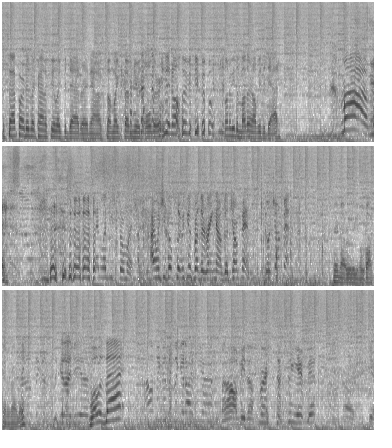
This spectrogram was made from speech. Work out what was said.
The sad part is I kind of feel like the dad right now because I'm like seven years older than all of you. I want to be the mother and I'll be the dad? Mom! I love you so much. I want you to go play with your brother right now. Go jump in. Go jump in. They're not really gonna walk in it, are they? This is a good idea. What was that? I don't think this is a good idea. But I'll be the first to see if it. Oh, yeah.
